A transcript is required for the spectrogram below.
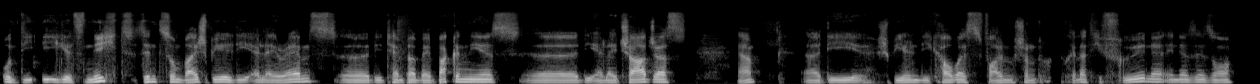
und die Eagles nicht, sind zum Beispiel die LA Rams, äh, die Tampa Bay Buccaneers, äh, die LA Chargers. Ja, äh, die spielen die Cowboys vor allem schon relativ früh in der, in der Saison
